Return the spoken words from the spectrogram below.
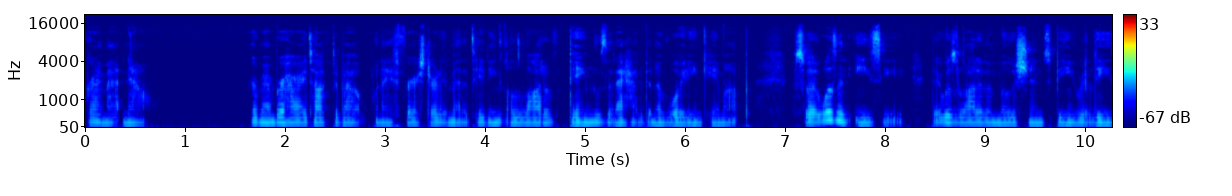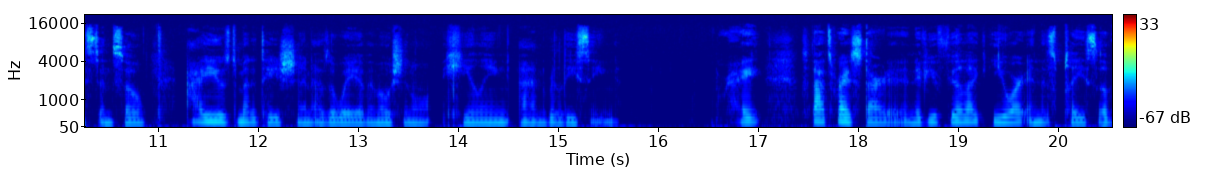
where I'm at now. Remember how I talked about when I first started meditating, a lot of things that I had been avoiding came up. So it wasn't easy. There was a lot of emotions being released. And so I used meditation as a way of emotional healing and releasing. Right? So that's where I started. And if you feel like you are in this place of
